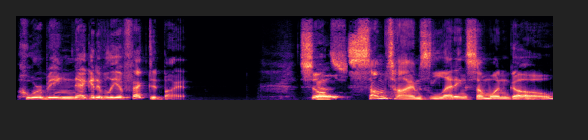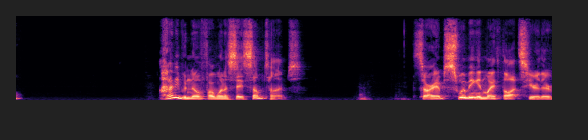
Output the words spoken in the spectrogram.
who are being negatively affected by it. So yes. sometimes letting someone go, I don't even know if I want to say sometimes. Sorry, I'm swimming in my thoughts here. They're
